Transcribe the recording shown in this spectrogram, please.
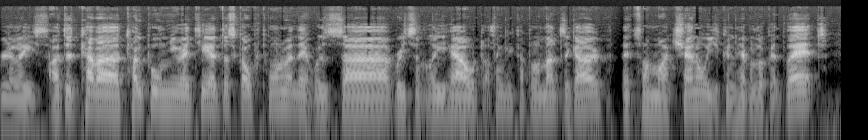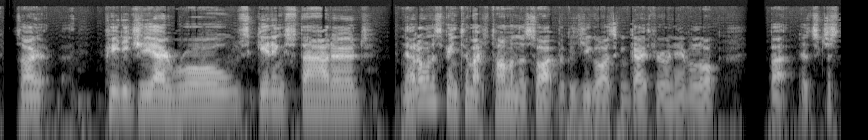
release. I did cover Topol New Nuatea Disc Golf Tournament that was uh, recently held, I think a couple of months ago. That's on my channel, you can have a look at that. So, PDGA rules, getting started. Now, I don't want to spend too much time on the site because you guys can go through and have a look, but it's just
